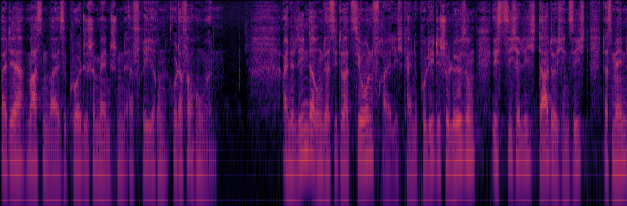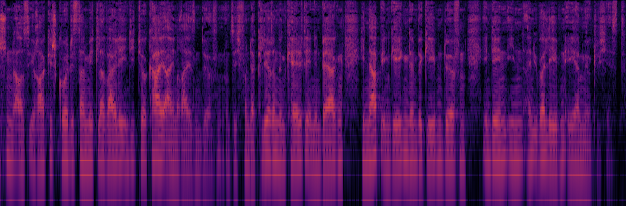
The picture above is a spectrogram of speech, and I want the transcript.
bei der massenweise kurdische Menschen erfrieren oder verhungern. Eine Linderung der Situation, freilich keine politische Lösung, ist sicherlich dadurch in Sicht, dass Menschen aus irakisch-Kurdistan mittlerweile in die Türkei einreisen dürfen und sich von der klirrenden Kälte in den Bergen hinab in Gegenden begeben dürfen, in denen ihnen ein Überleben eher möglich ist.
